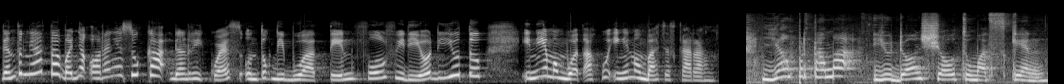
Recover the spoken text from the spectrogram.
Dan ternyata banyak orang yang suka dan request untuk dibuatin full video di YouTube. Ini yang membuat aku ingin membaca sekarang. Yang pertama, you don't show too much skin.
